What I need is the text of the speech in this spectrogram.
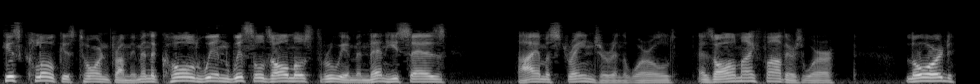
His cloak is torn from him, and the cold wind whistles almost through him, and then he says, I am a stranger in the world, as all my fathers were. Lord,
